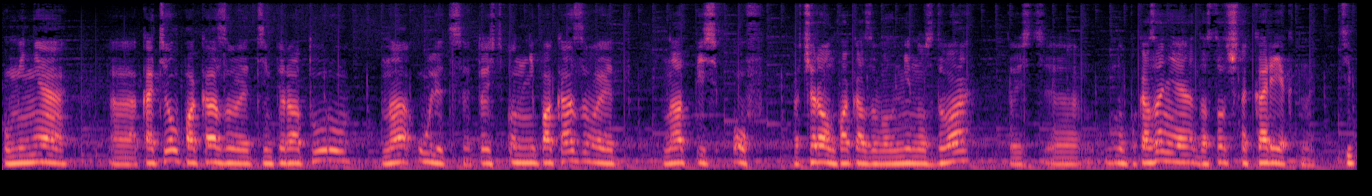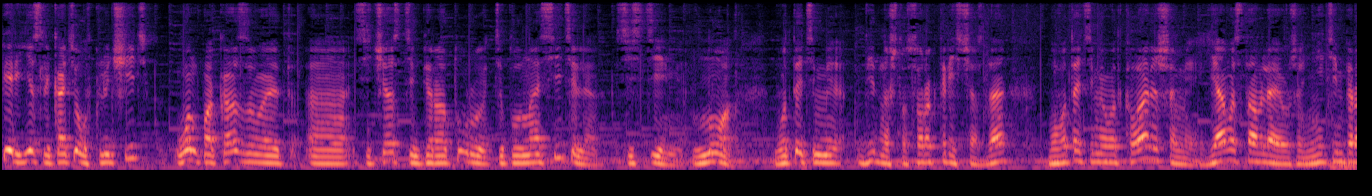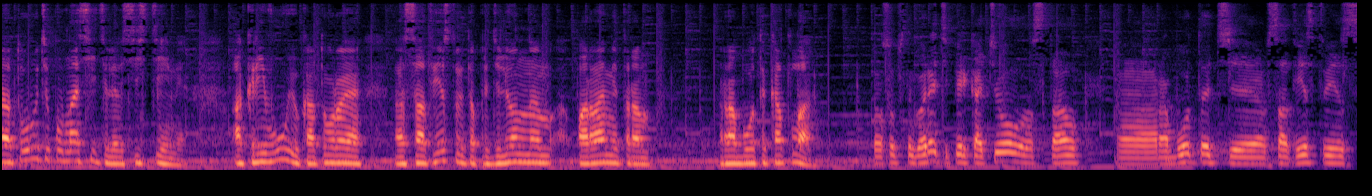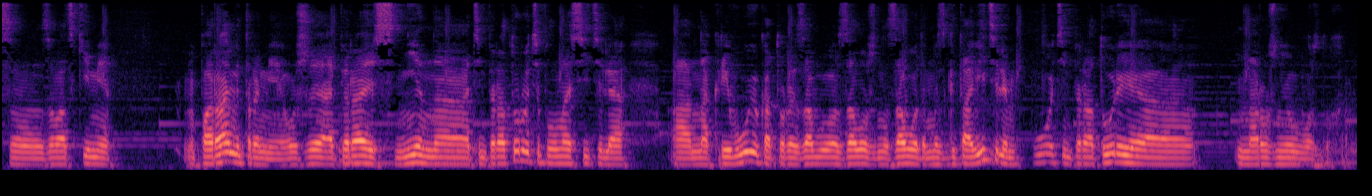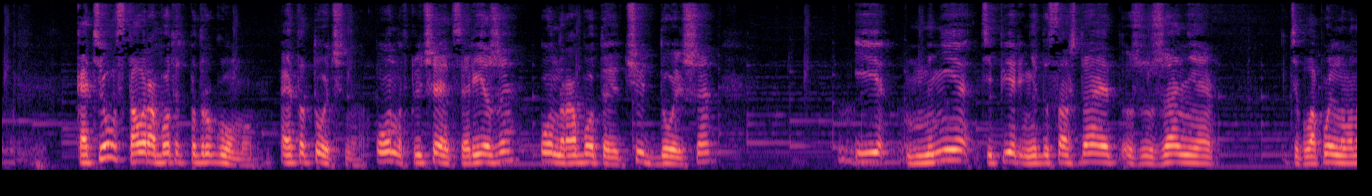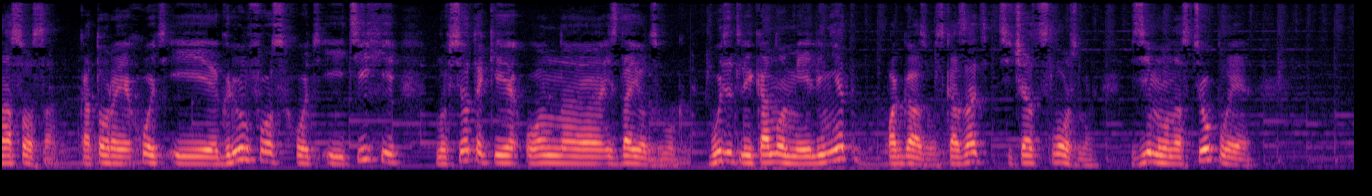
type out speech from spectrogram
у меня э, котел показывает температуру на улице. То есть он не показывает надпись OFF. Вчера он показывал минус 2, то есть э, ну, показания достаточно корректны. Теперь, если котел включить, он показывает э, сейчас температуру теплоносителя в системе, но вот этими, видно, что 43 сейчас, да, но вот этими вот клавишами я выставляю уже не температуру теплоносителя в системе, а кривую, которая э, соответствует определенным параметрам работы котла. Ну, собственно говоря, теперь котел стал э, работать э, в соответствии с заводскими параметрами, уже опираясь не на температуру теплоносителя, а на кривую, которая заложена заводом-изготовителем по температуре наружного воздуха. Котел стал работать по-другому, это точно. Он включается реже, он работает чуть дольше, и мне теперь не досаждает жужжание теплопольного насоса, который хоть и грюнфос, хоть и тихий, но все-таки он э, издает звук. Будет ли экономия или нет по газу, сказать сейчас сложно. Зимы у нас теплые,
